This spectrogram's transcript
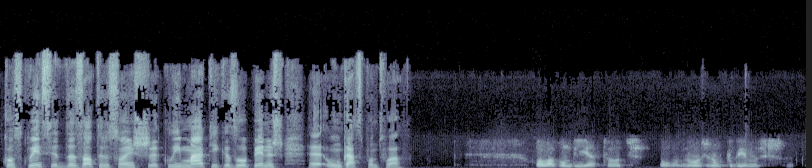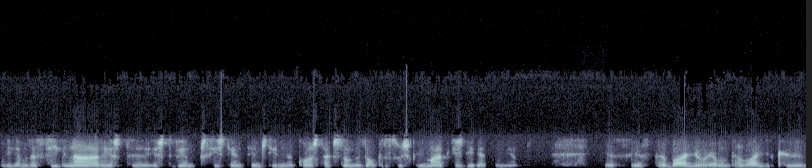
consequência das alterações climáticas ou apenas uh, um caso pontual? Olá, bom dia a todos. Bom, nós não podemos, digamos, assignar este, este vento persistente que temos tido na costa à questão das alterações climáticas diretamente. esse, esse, trabalho é um trabalho que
